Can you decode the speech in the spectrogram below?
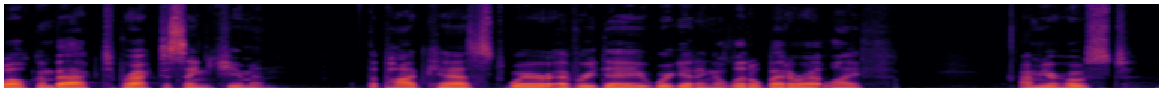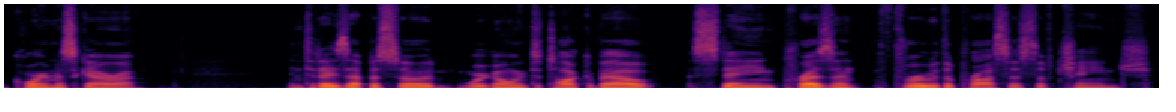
Welcome back to Practicing Human, the podcast where every day we're getting a little better at life. I'm your host, Cory Muscara. In today's episode, we're going to talk about staying present through the process of change.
